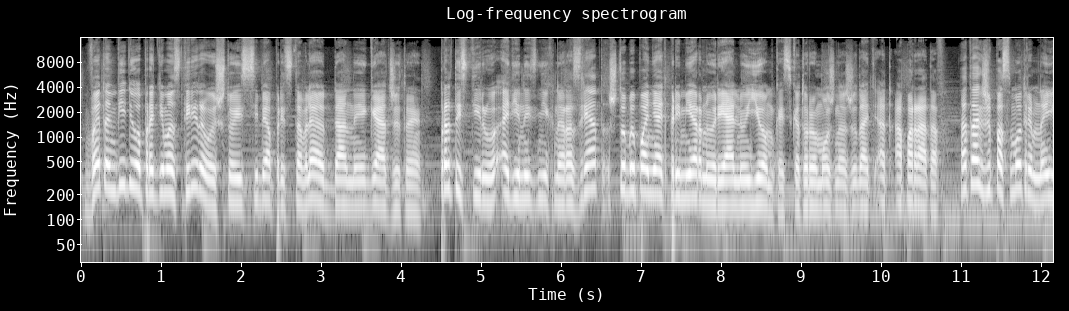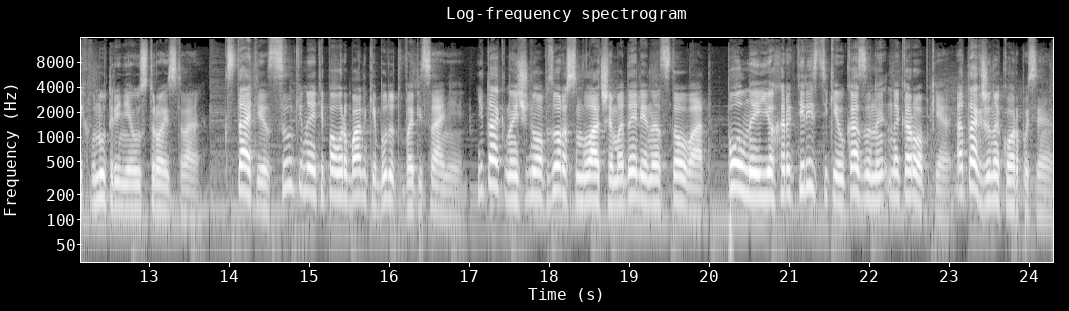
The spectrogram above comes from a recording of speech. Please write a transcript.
В этом видео продемонстрирую, что из себя представляют данные гаджеты. Протестирую один из них на разряд, чтобы понять примерную реальную емкость, которую можно ожидать от аппаратов, а также посмотрим на их внутреннее устройство. Кстати, ссылки на эти пауэрбанки будут в описании. Итак, начну обзор с младшей модели на 100 Вт. Полные ее характеристики указаны на коробке, а также на корпусе.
